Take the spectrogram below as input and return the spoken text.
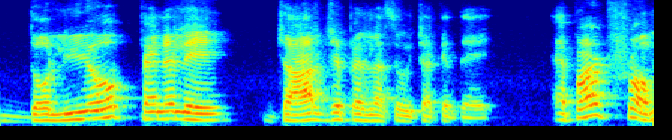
দলীয় প্যানেলে যার যে প্যানেল আছে ওইটাকে দেয়। অ্যাপার্ট ফ্রম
